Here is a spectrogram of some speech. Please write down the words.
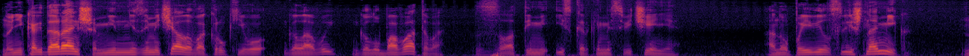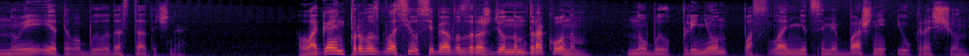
Но никогда раньше Мин не замечала вокруг его головы голубоватого с золотыми искорками свечения. Оно появилось лишь на миг, но и этого было достаточно. Логайн провозгласил себя возрожденным драконом, но был пленен посланницами башни и укрощен.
